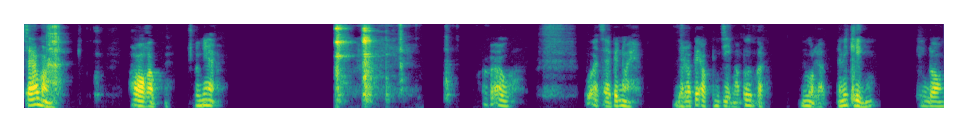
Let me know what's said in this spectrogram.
แซลมอนห่อกับอันเนี้ยแล้วก็เอากูอาจจะไปหน่อย เดี๋ยวเราไปเอากิมจิมาเพิ่มก่อนหมดแล้ว อันนี้ขิงขิงดอง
